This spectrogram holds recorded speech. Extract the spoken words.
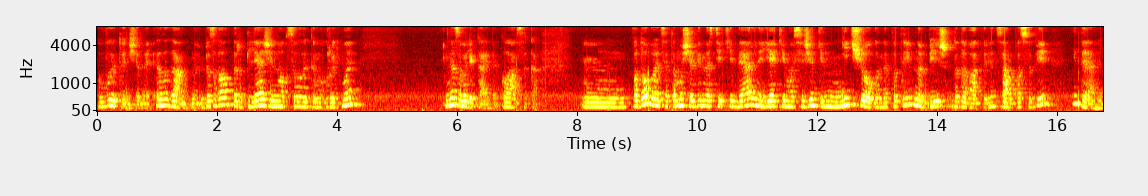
витончений, елегантний, бюстгальтер для жінок з великими грудьми. Не зволікайте, класика. Подобається, тому що він настільки ідеальний, як і ми жінки, нічого не потрібно більш додавати. Він сам по собі ідеальний.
